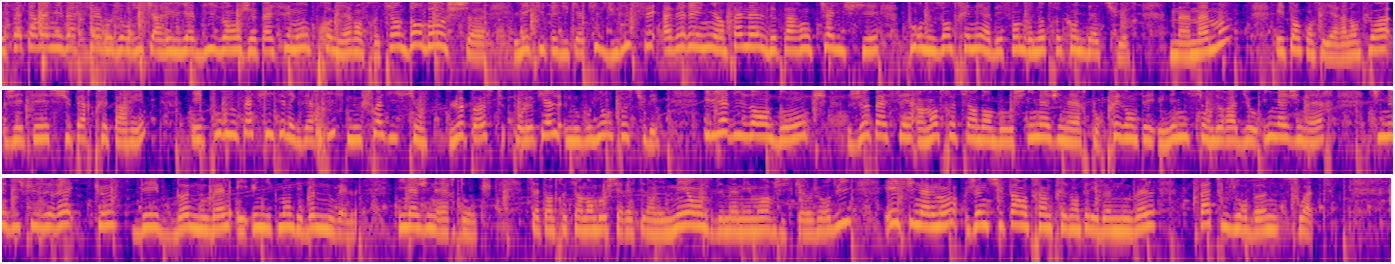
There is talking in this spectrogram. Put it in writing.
On fête un anniversaire aujourd'hui car il y a 10 ans, je passais mon premier entretien d'embauche. L'équipe éducative du lycée avait réuni un panel de parents qualifiés pour nous entraîner à défendre notre candidature. Ma maman, étant conseillère à l'emploi, j'étais super préparée et pour nous faciliter l'exercice, nous choisissions le poste pour lequel nous voulions postuler. Il y a 10 ans donc, je passais un entretien d'embauche imaginaire pour présenter une émission de radio imaginaire qui ne diffuserait que des bonnes nouvelles et uniquement des bonnes nouvelles. Imaginaire donc. Cet entretien d'embauche est resté dans les méandres de ma mémoire jusqu'à aujourd'hui et finalement, je ne suis pas en train de présenter les bonnes nouvelles, pas toujours bonnes, soit.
